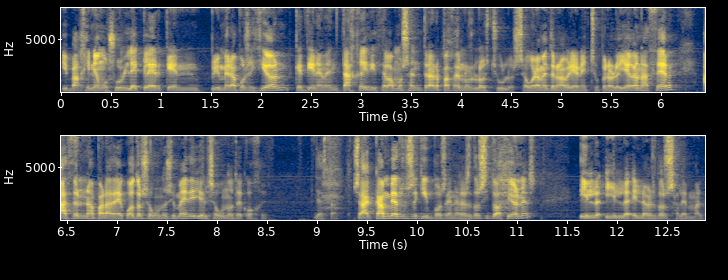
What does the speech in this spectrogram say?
imaginemos un Leclerc en primera posición que tiene ventaja y dice vamos a entrar para hacernos los chulos. Seguramente no lo habrían hecho, pero lo llegan a hacer, hacen una parada de 4 segundos y medio y el segundo te coge. Ya está. O sea, cambias los equipos en esas dos situaciones y, los dos salen mal.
